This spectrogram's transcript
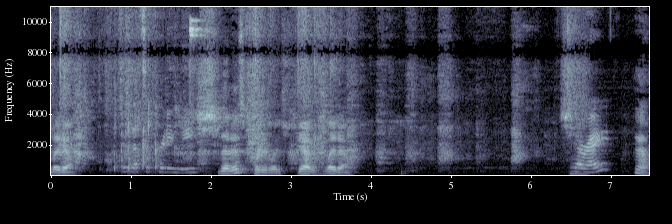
lay down. Ooh, that's a pretty leash. That is a pretty leash. Gabby, lay down. Is She all right? Yeah.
